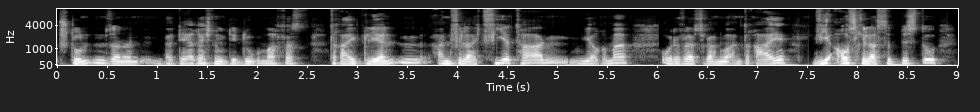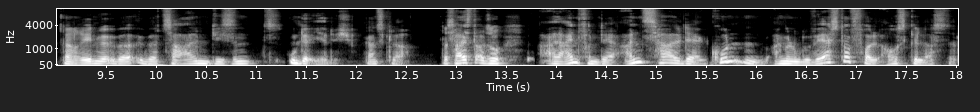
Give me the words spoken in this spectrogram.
Stunden, sondern bei der Rechnung, die du gemacht hast, drei Klienten an vielleicht vier Tagen, wie auch immer, oder vielleicht sogar nur an drei. Wie ausgelastet bist du? Dann reden wir über, über Zahlen, die sind unterirdisch, ganz klar. Das heißt also, allein von der Anzahl der Kunden, angenommen du wärst da voll ausgelastet,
